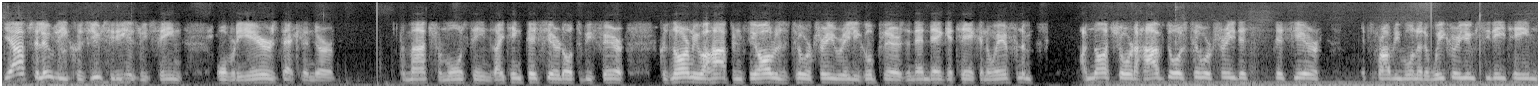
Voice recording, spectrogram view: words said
Yeah, absolutely, because UCD, as we've seen over the years, Declan, they're a match for most teams. I think this year, though, to be fair, because normally what happens, they always have two or three really good players, and then they get taken away from them. I'm not sure to have those two or three this this year. It's probably one of the weaker UCD teams,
